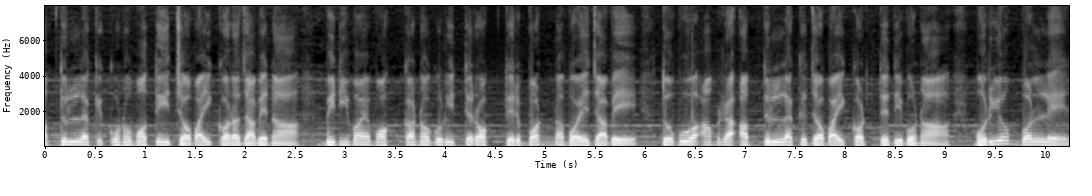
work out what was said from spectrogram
আবদুল্লাহকে কোনো মতেই জবাই করা যাবে না। বিনিময়ে মক্কা নগরীতে রক্তের বন্যা বয়ে যাবে, তবুও আমরা আবদুল্লাহকে জবাই করতে দেব না। মরিয়ম বললেন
